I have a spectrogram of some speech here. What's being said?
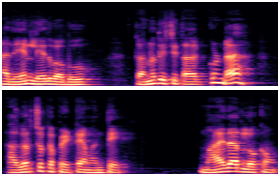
అదేం లేదు బాబు కన్ను దృష్టి తగ్గకుండా అగర్చుక్క పెట్టామంతే. మాయదార్ లోకం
